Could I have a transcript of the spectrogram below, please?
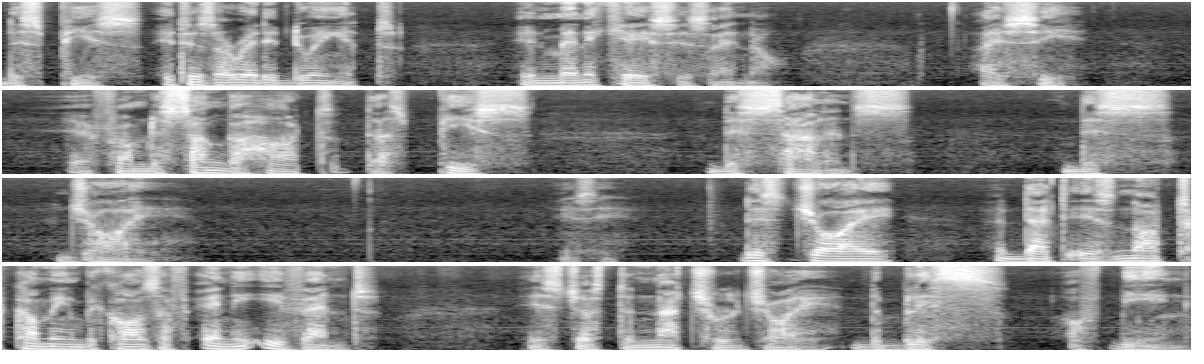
this peace. It is already doing it. In many cases, I know. I see uh, from the Sangha heart this peace, this silence, this joy. You see, this joy that is not coming because of any event. is just the natural joy, the bliss of being.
